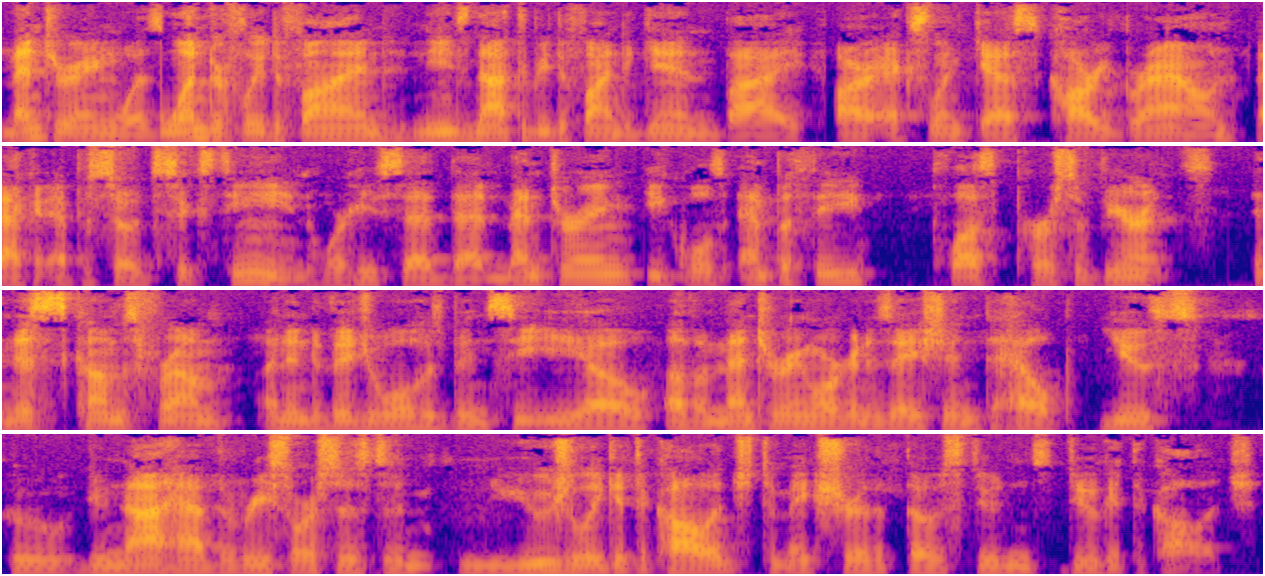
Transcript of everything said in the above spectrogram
mentoring was wonderfully defined, needs not to be defined again by our excellent guest, Kari Brown, back in episode 16, where he said that mentoring equals empathy plus perseverance. And this comes from an individual who's been CEO of a mentoring organization to help youths who do not have the resources to usually get to college to make sure that those students do get to college.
